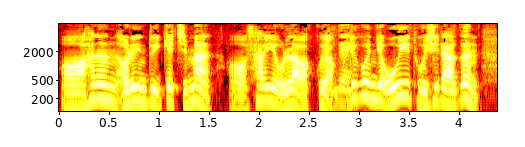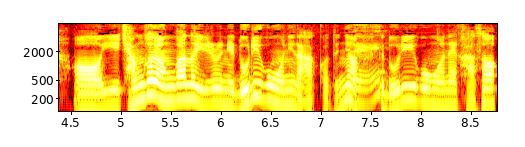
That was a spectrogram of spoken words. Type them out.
어, 하는 어린이도 있겠지만 어, 사위에 올라왔고요. 네. 그리고 이제 오이 도시락은 어, 이 장서 연관어 1위로 이제 놀이공원이 나왔거든요. 네. 그 놀이공원에 가서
